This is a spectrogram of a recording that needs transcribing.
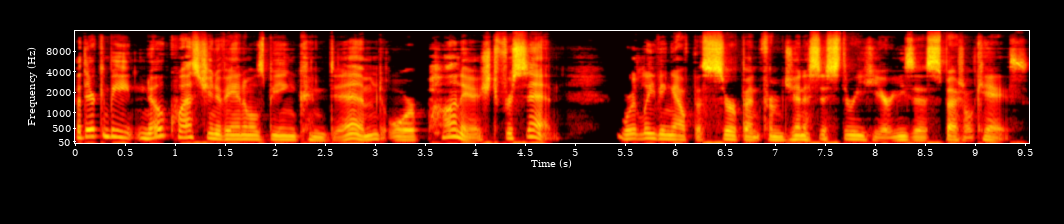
But there can be no question of animals being condemned or punished for sin. We're leaving out the serpent from Genesis 3 here. He's a special case.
